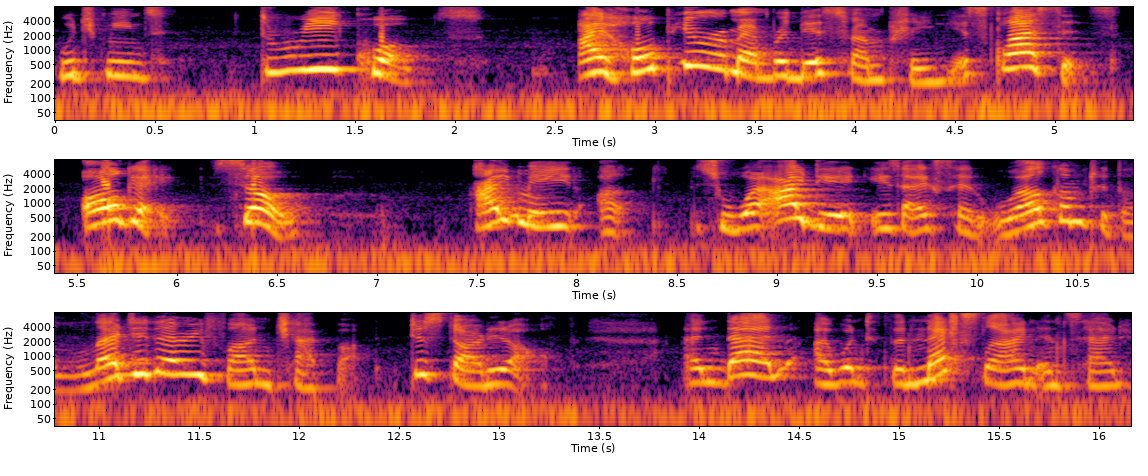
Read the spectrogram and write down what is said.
which means three quotes. I hope you remember this from previous classes. Okay, so I made a so what I did is I said welcome to the legendary fun chatbot to start it off. And then I went to the next line and said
